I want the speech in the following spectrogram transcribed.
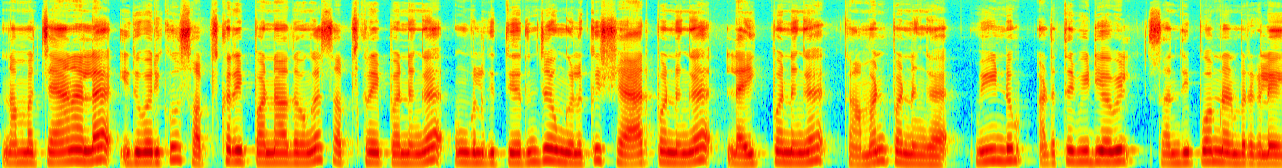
நம்ம சேனலை இது வரைக்கும் சப்ஸ்கிரைப் பண்ணாதவங்க சப்ஸ்கிரைப் பண்ணுங்கள் உங்களுக்கு தெரிஞ்சவங்களுக்கு ஷேர் பண்ணுங்கள் லைக் பண்ணுங்கள் கமெண்ட் பண்ணுங்கள் மீண்டும் அடுத்த வீடியோவில் சந்திப்போம் நண்பர்களே.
